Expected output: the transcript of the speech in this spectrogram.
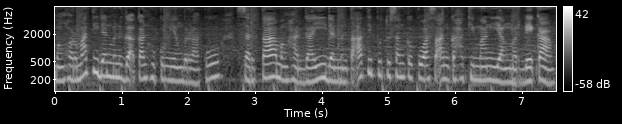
menghormati dan menegakkan hukum yang berlaku, serta menghargai dan mentaati putusan kekuasaan kehakiman yang merdeka.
